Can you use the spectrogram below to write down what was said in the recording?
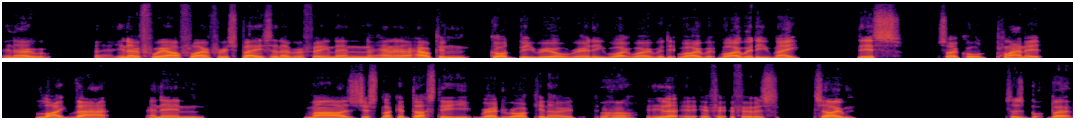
you know, uh, you know, if we are flying through space and everything, then know, how can God be real? Really, why, why would it, why, why would He make this so-called planet like that, and then Mars just like a dusty red rock? You know, uh-huh. you know, if if it was so so, but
